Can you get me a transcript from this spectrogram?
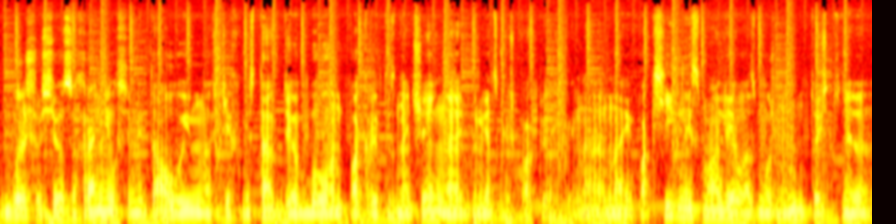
больше всего сохранился металл именно в тех местах, где был он покрыт изначально немецкой шпаклевкой. На, на эпоксидной смоле, возможно. Ну, то есть, э,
